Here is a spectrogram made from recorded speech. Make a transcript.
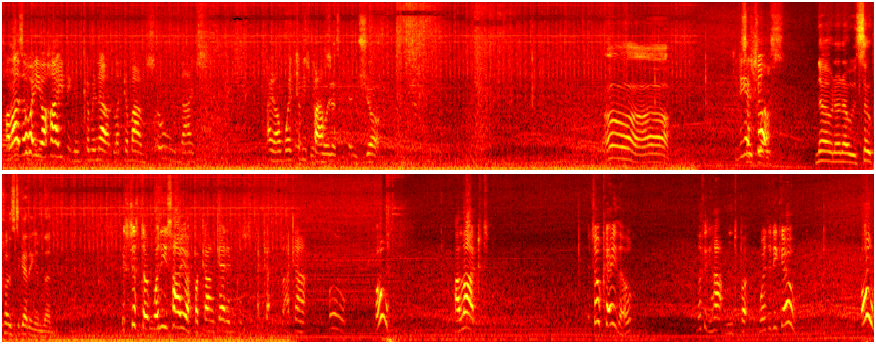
I like the way you're hiding and coming out like a mouse. Oh, nice. Hang on, wait till he's past. us getting shot. Oh, Did he so get shot? close. No, no, no, we were so close to getting him then. It's just that when he's high up, I can't get him because I can't. I can't. Oh, oh! I lagged. It's okay though. Nothing happened. But where did he go? Oh!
